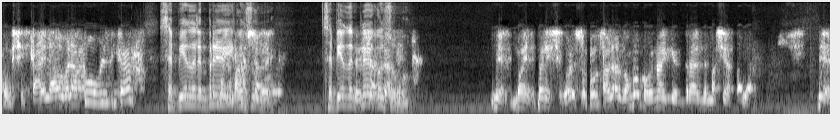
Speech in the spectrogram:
Porque si cae la obra pública... Se pierde el empleo y el consumo. Se pierde empleo y consumo. Bien, bueno, buenísimo. Por eso vamos a hablar con vos porque no hay que entrar en demasiadas palabras. Bien,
